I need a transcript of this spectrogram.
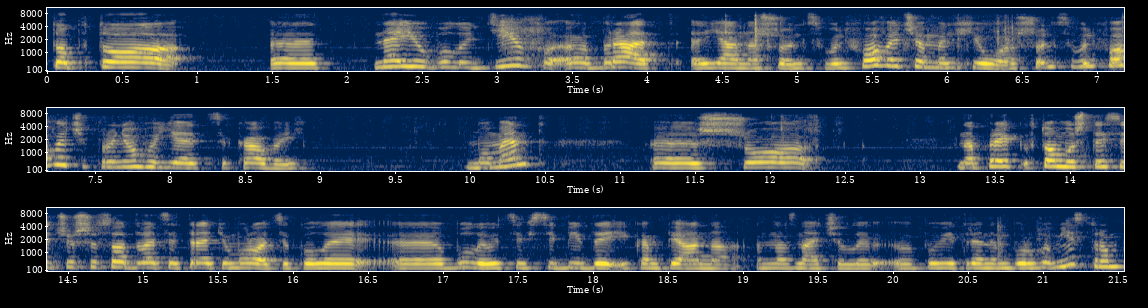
Тобто е, нею володів е, брат Яна Шольц-Вольфовича Мельхіор Шольц-Вольфович. Про нього є цікавий момент, що наприклад, в тому ж 1623 році, коли е, були оці всі біди і Кампіана назначили е, повітряним бургомістром,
